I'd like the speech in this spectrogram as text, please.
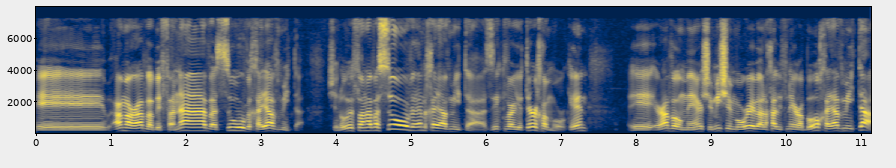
אה, אמר רבא בפניו אסור וחייב מיתה, שלא בפניו אסור ואין חייב מיתה, זה כבר יותר חמור, כן? אה, רבא אומר שמי שמורה בהלכה בפני רבו חייב מיתה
